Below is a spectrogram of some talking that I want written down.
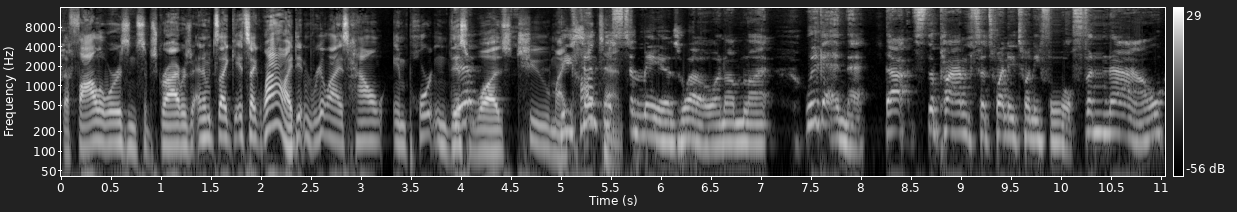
the followers and subscribers, and it's like, it's like, wow, I didn't realize how important this Yeah. was to my he content. said this to me as well, and I'm like, we're getting there. That's the plan for 2024. For now,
